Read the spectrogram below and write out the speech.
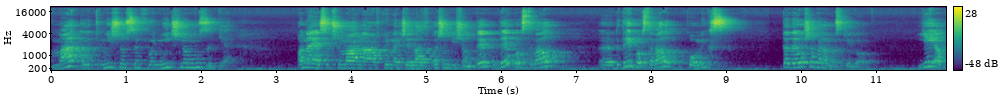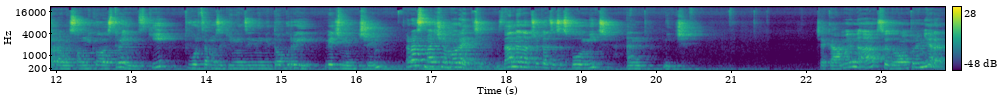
ma elektroniczną symfoniczną muzykę. Ona jest utrzymana w klimacie lat 80., gdy powstawał, e, gdy powstawał komiks Tadeusza Baranowskiego. Jej autorami są Nikola Stroiński, twórca muzyki m.in. do gry Wiedźmin 3 oraz Macio Moretti, znany na przykład ze zespołu Mitch and Mitch. Czekamy na światową premierę.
